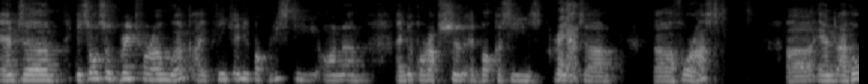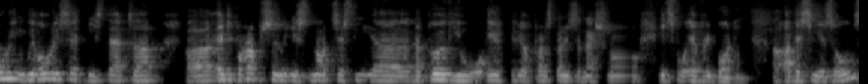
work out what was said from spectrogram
and um, it's also great for our work. I think any publicity on um, anti-corruption advocacy is great for us. Uh, and I've always we've always said this that uh, uh, anti-corruption is not just the the purview or area of Transparency International; it's for everybody, other CSOs,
